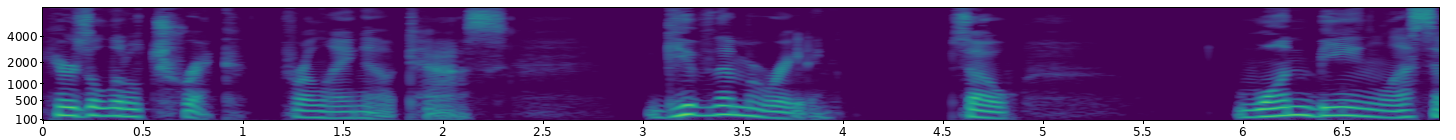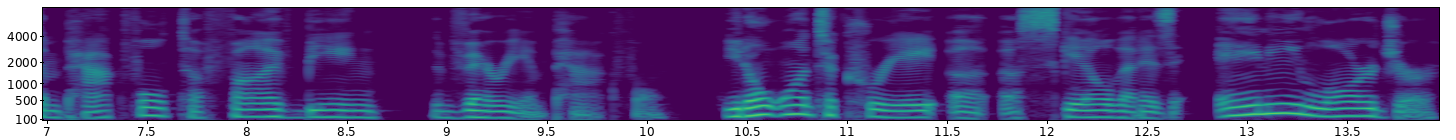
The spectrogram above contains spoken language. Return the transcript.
Here's a little trick for laying out tasks give them a rating. So, one being less impactful to five being very impactful. You don't want to create a, a scale that is any larger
